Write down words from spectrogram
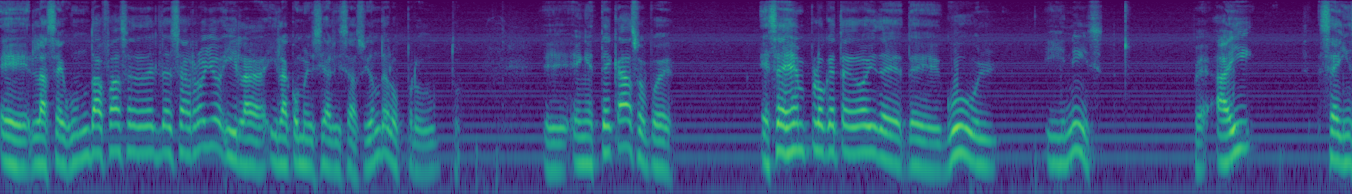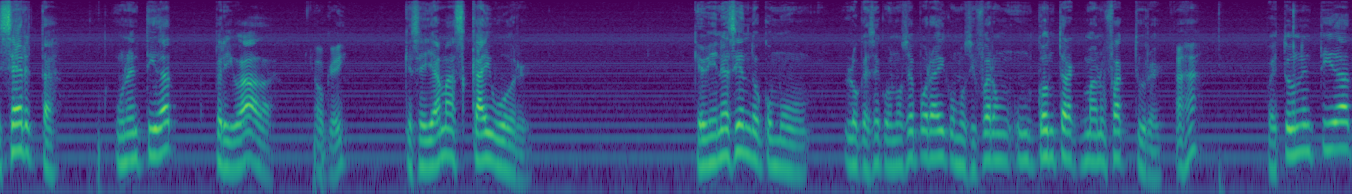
eh, la segunda fase del desarrollo y la, y la comercialización de los productos. Eh, en este caso pues ese ejemplo que te doy de, Google y NIST, pues ahí se inserta una entidad privada que se llama Skywater, que viene siendo como lo que se conoce por ahí como si fuera un, contract manufacturer. Ajá. Pues esto es una entidad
